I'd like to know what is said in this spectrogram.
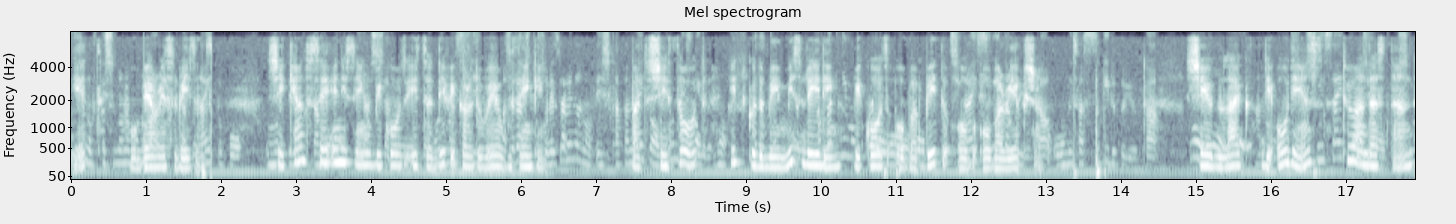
yet for various reasons. She can't say anything because it's a difficult way of thinking, but she thought it could be misleading because of a bit of overreaction. She would like the audience to understand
